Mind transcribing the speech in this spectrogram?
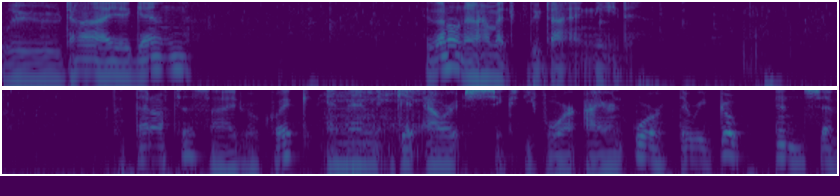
blue dye again. Because I don't know how much blue dye I need. Put that off to the side real quick. And then get our 64 iron ore. There we go. And 7.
